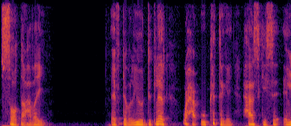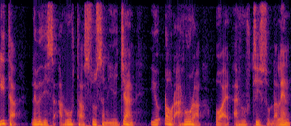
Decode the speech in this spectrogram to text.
soo daahday. F w declerk waxa uu ka tegay xaaskiisa elita labadiisa carruurta suusan iyo jan iyo dhowr caruura oo ay caruurtiisu dhaleen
